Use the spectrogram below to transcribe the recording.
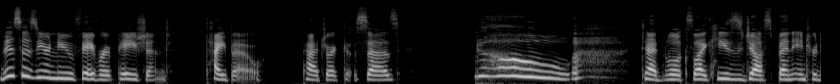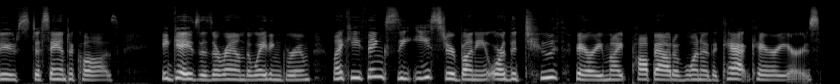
This is your new favorite patient, Typo, Patrick says. No! Ted looks like he's just been introduced to Santa Claus. He gazes around the waiting room like he thinks the Easter Bunny or the Tooth Fairy might pop out of one of the cat carriers.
